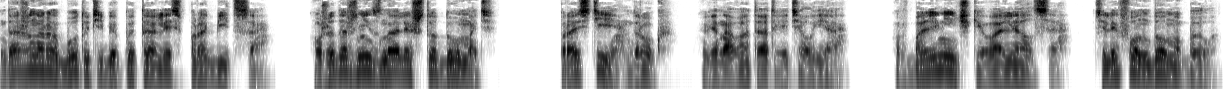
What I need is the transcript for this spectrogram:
даже на работу тебе пытались пробиться. Уже даже не знали, что думать». «Прости, друг», — виновато ответил я. «В больничке валялся, телефон дома был».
